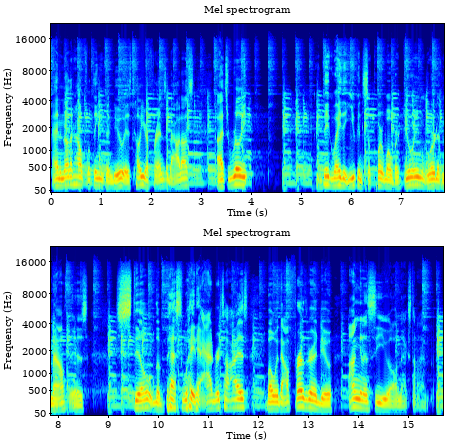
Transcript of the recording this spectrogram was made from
And another helpful thing you can do is tell your friends about us. Uh, it's really big way that you can support what we're doing. Word of mouth is still the best way to advertise. But without further ado, I'm going to see you all next time.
